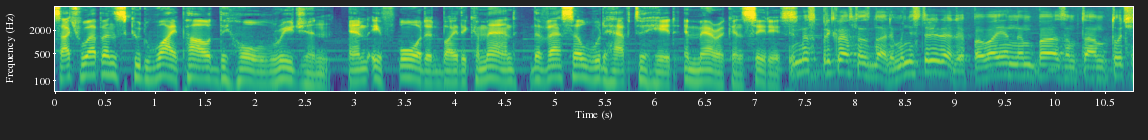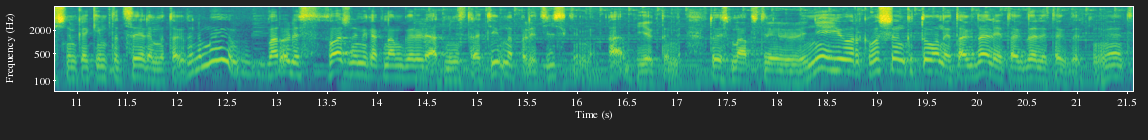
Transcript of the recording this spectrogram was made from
Such weapons could wipe out the whole region, and if ordered by the command, the vessel would have to hit American И cities. мы прекрасно знали, мы не стреляли по военным базам, там, точечным каким-то целям и так далее. Мы боролись с важными, как нам говорили, административно-политическими объектами. То есть мы обстреливали Нью-Йорк, Вашингтон и так далее, и так далее, и так далее, понимаете?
